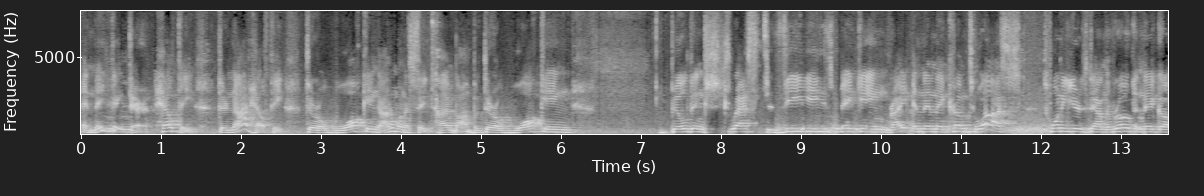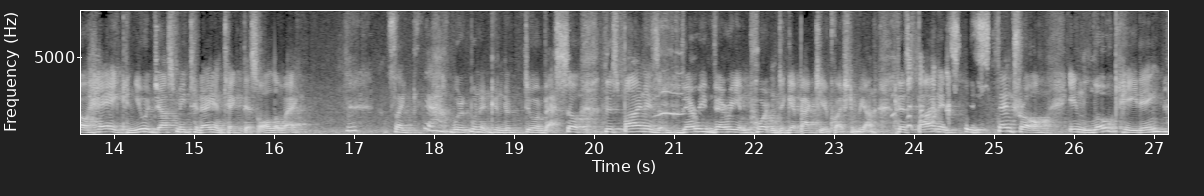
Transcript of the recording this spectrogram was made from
and they mm-hmm. think they're healthy. They're not healthy. They're a walking, I don't want to say time bomb, but they're a walking building stress, disease, making, right? And then they come to us 20 years down the road and they go, hey, can you adjust me today and take this all away? It's like, yeah, we're, we're going to do our best. So the spine is very, very important to get back to your question, Brianna. The spine is, is central in locating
